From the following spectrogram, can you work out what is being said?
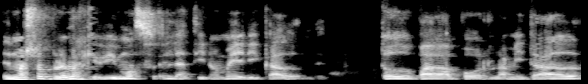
el mayor problema es que vivimos en Latinoamérica, donde todo paga por la mitad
